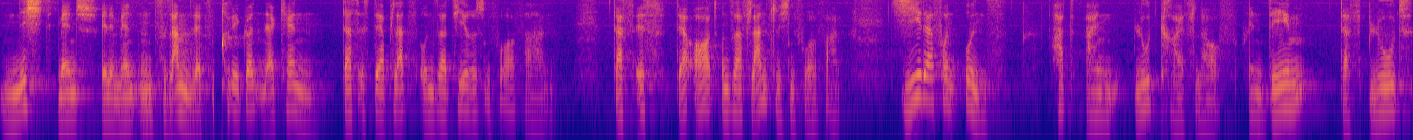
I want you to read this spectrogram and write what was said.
nicht-Mensch-Elementen zusammensetzen. Wir könnten erkennen, das ist der Platz unserer tierischen Vorfahren. Das ist der Ort unserer pflanzlichen Vorfahren. Jeder von uns hat einen Blutkreislauf, in dem das Blut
